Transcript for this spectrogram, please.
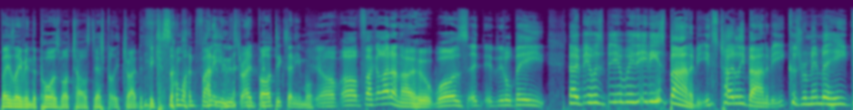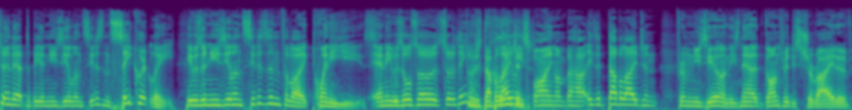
Please leave in the pause while Charles desperately tried to think of someone funny in Australian politics anymore. Oh, oh fuck! I don't know who it was. It, it, it'll be no. It was. It, it is Barnaby. It's totally Barnaby. Because remember, he turned out to be a New Zealand citizen secretly. He was a New Zealand citizen for like twenty years, and he was also a sort of thing. Oh, he he's was double agent. spying on behalf. He's a double agent from New Zealand. He's now gone through this charade of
